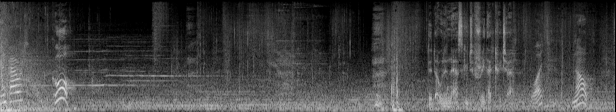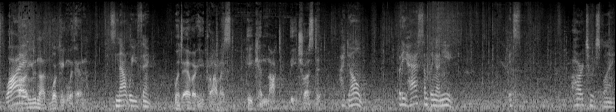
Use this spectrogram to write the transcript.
Wind powers? Cool. Did Odin ask you to free that creature? What? No. Why? Are you not working with him? It's not what you think. Whatever he promised, he cannot be trusted. I don't. But he has something I need. It's hard to explain.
